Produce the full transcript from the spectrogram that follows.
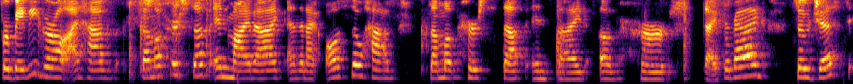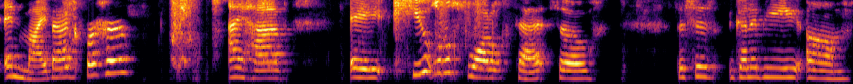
For baby girl, I have some of her stuff in my bag and then I also have some of her stuff inside of her diaper bag. So just in my bag for her, I have a cute little swaddle set. So this is gonna be um,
